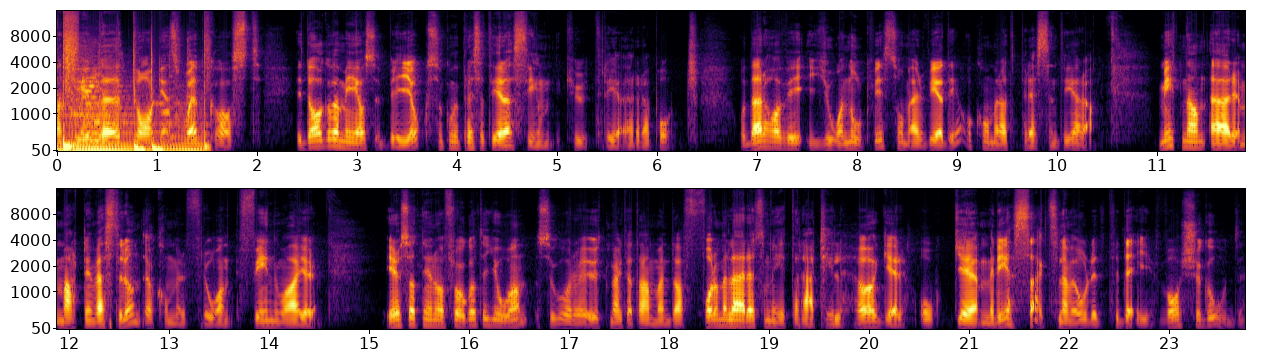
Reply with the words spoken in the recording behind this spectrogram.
välkomna till eh, dagens webcast. Idag har vi med oss Briox som kommer presentera sin Q3-rapport. Och där har vi Johan Nordqvist som är VD och kommer att presentera. Mitt namn är Martin Westerlund och jag kommer från Finwire. Är det så att ni har några frågor till Johan så går det utmärkt att använda formuläret som ni hittar här till höger. Och eh, med det sagt så lämnar jag ordet till dig. Varsågod.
